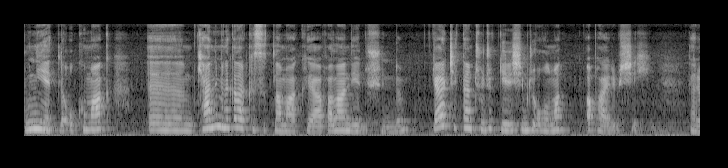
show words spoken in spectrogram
bu niyetle okumak e, kendimi ne kadar kısıtlamak ya falan diye düşündüm. Gerçekten çocuk gelişimci olmak apayrı bir şey. Yani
